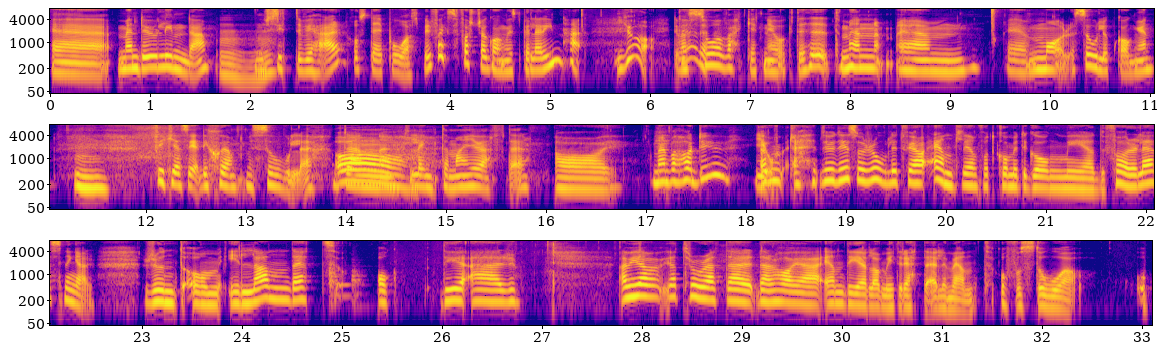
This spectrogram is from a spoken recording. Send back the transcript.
Eh, men du Linda, mm. nu sitter vi här hos dig på Åsby. Det är faktiskt första gången vi spelar in här. Ja, det, det var så det. vackert när jag åkte hit. Men ehm, eh, soluppgången mm. fick jag se. Det är skönt med sol. Den oh. längtar man ju efter. Oh. Men vad har du gjort? Du, det är så roligt för jag har äntligen fått kommit igång med föreläsningar runt om i landet. Och det är jag, jag tror att där, där har jag en del av mitt rätta element. Att få stå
